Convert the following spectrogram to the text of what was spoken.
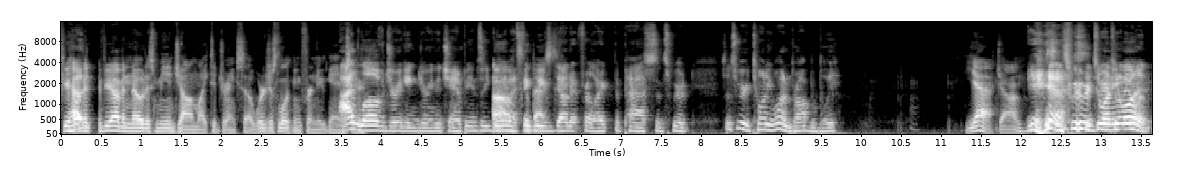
If you haven't if you haven't noticed, me and John like to drink, so we're just looking for new games. I here. love drinking during the Champions League game. Oh, I think we've done it for like the past since we were since we were 21 probably. Yeah, John. Yeah, Since we were since we were 21. 21.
